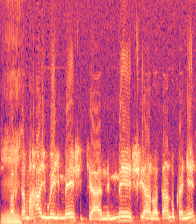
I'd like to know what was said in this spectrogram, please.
Mm. bafite amahighway menshi cyane menshi ahantu hatandukanye.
